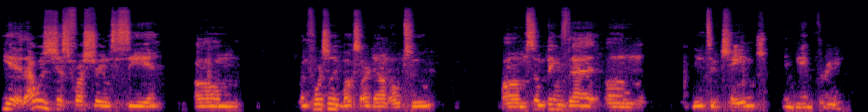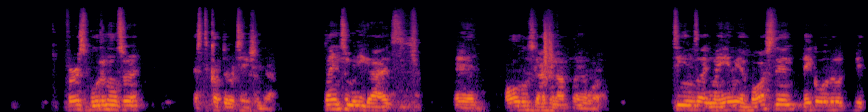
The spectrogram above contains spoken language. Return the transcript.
yeah, that was just frustrating to see. Um, unfortunately, Bucks are down 0-2. Um, some things that um, need to change in Game Three. First, Budenholzer has to cut the rotation down. Playing too many guys, and all those guys are not playing well. Teams like Miami and Boston, they go a little bit,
